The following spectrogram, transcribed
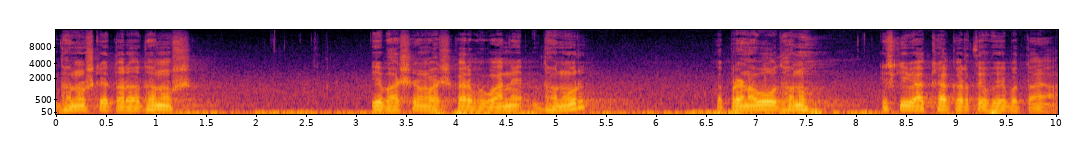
धनुष के तरह धनुष। ये भाष्य में भाष्कर भगवान ने धनुर, प्रणवो धनु, इसकी व्याख्या करते हुए बताया।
